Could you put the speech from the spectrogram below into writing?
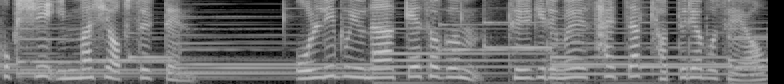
혹시 입맛이 없을 땐 올리브유나 깨소금, 들기름을 살짝 곁들여 보세요.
